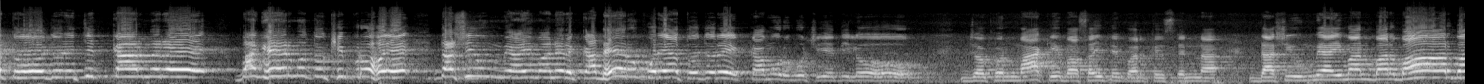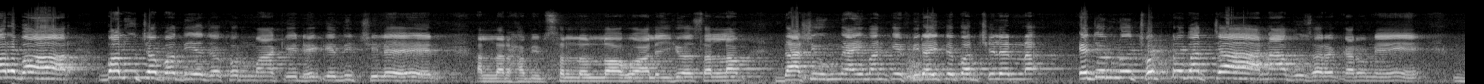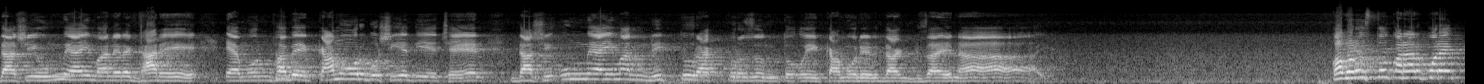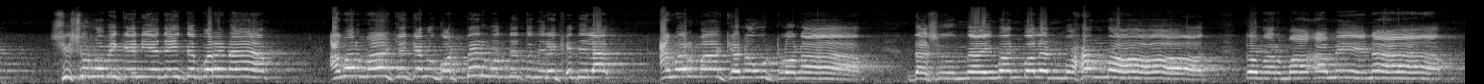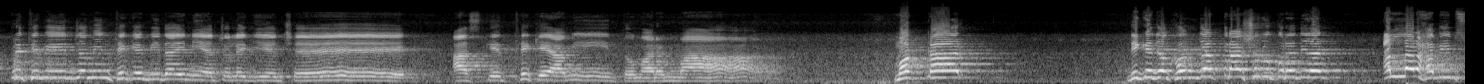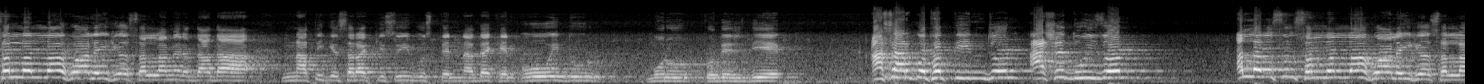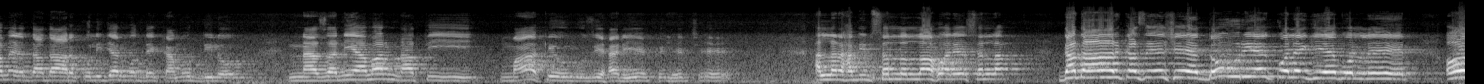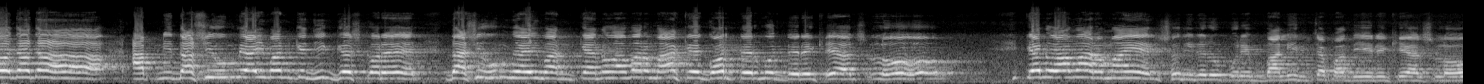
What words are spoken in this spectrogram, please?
এত জোরে চিৎকার মেরে বাঘের মতো ক্ষিপ্র হয়ে দাসী উম্মে আইমানের কাঁধের উপরে এত জোরে কামড় বসিয়ে দিল। যখন মাকে বাঁচাইতে পারতেছেন না, দাসী উম্মে আইমান বারবার বারবার বালু চাপা দিয়ে যখন মাকে ঢেকে দিচ্ছিলেন, আল্লাহর হাবিব সাল্লাল্লাহু আলাইহি ওয়াসাল্লাম দাসী উম্মে আইমানকে ফিরাইতে পারছিলেন না। এজন্য ছোট্ট বাচ্চা না বুঝার কারণে দাসী উম্মে আইমানের ঘাড়ে এমনভাবে কামড় বসিয়ে দিয়েছেন, দাসী উম্মে আইমান মৃত্যুর আগ পর্যন্ত ওই কামড়ের দাগ যায় নাই। কবরস্থ করার পরে শিশু নবীকে নিয়ে যাইতে পারে না, আমার মাকে কেন গর্তের মধ্যে তুমি রেখে দিলা? আমার মা কেন উঠল না? দাসু মেহমান বলেন, মোহাম্মদ, তোমার মা আমি না পৃথিবীর জমিন থেকে বিদায় নিয়ে চলে গিয়েছে। আজকে থেকে আমি তোমার মা। মক্কার দিকে যখন যাত্রা শুরু করে দিলেন, আল্লাহর হাবিব সাল্লাল্লাহু আলাইহি সাল্লামের দাদা নাতিকে ছাড়া কিছুই বুঝতেন না। দেখেন ওই দূর মরু প্রদেশ দিয়ে আসার কথা তিনজন, আসে দুইজন আল্লাহ রসুল সাল্লামের দাদার কলিজার মধ্যে কামড় দিল। না জানি আমার নাতি মা মাকেও বুঝে হারিয়ে ফেলেছে। আল্লাহর হাবিব আলাইহি সাল্লাম দাদার কাছে এসে দৌড়িয়ে কোলে গিয়ে বললেন, ও দাদা, আপনি দাসী উম্মে আইমানকে জিজ্ঞেস করেন, দাসী উম্মে আইমান কেন আমার মাকে গর্তের মধ্যে রেখে আসলো? কেন আমার মায়ের শরীরের উপরে বালির চাপা দিয়ে রেখে আসলো?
